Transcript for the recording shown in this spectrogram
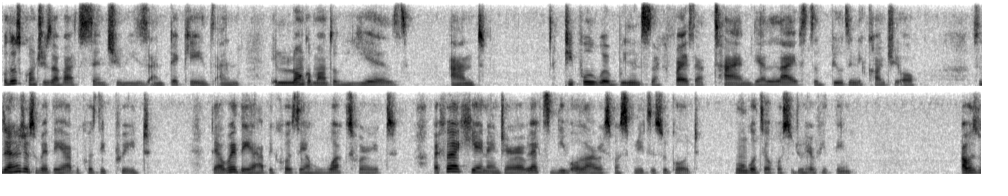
But those countries have had centuries and decades and a long amount of years and people were willing to sacrifice their time, their lives to building the country up. So they're not just where they are because they prayed. They are where they are because they have worked for it. But I feel like here in Nigeria, we like to leave all our responsibilities to God. Want God to help us to do everything. I was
